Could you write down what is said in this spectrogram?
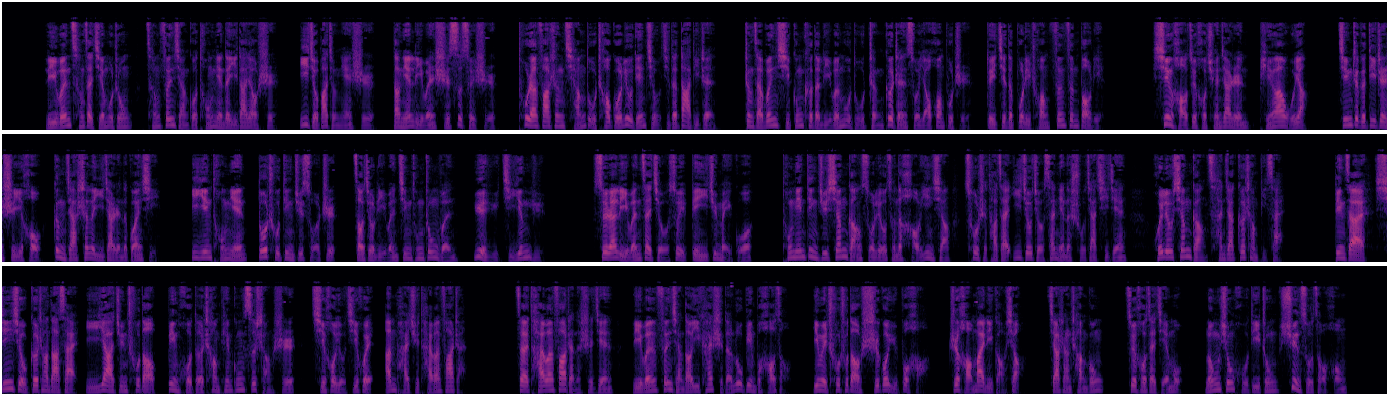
李玟曾在节目中曾分享过童年的一大要事：一九八九年时，当年李玟十四岁时，突然发生强度超过六点九级的大地震。正在温习功课的李玟目睹整个诊所摇晃不止，对接的玻璃窗纷纷爆裂。幸好最后全家人平安无恙。经这个地震事宜后，更加深了一家人的关系。亦因童年多处定居所致，造就李玟精通中文、粤语及英语。虽然李玟在九岁便移居美国。童年定居香港所留存的好印象，促使他在一九九三年的暑假期间回流香港参加歌唱比赛，并在新秀歌唱大赛以亚军出道，并获得唱片公司赏识。其后有机会安排去台湾发展。在台湾发展的时间，李玟分享到，一开始的路并不好走，因为初出道时国语不好，只好卖力搞笑，加上唱功，最后在节目《龙兄虎弟》中迅速走红。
